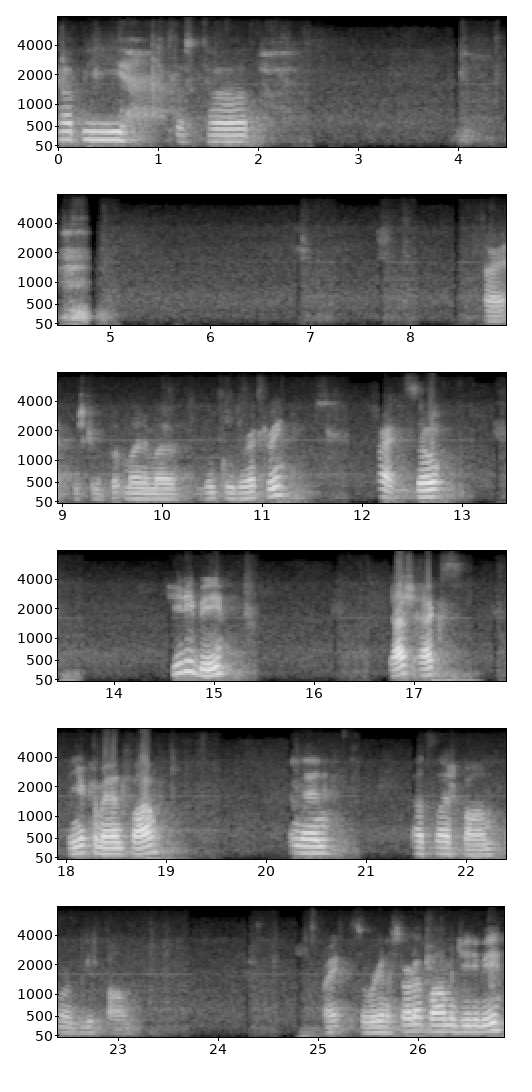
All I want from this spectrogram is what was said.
Copy, desktop. All right, I'm just going to put mine in my local directory. All right, so GDB dash X in your command file, and then dot slash bomb or just bomb. Right, so we're going to start up bomb and GDB.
